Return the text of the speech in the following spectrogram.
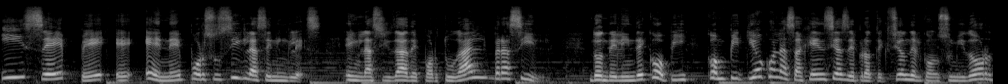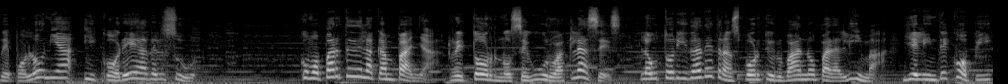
ICPEN por sus siglas en inglés, en la ciudad de Portugal, Brasil, donde el Indecopi compitió con las agencias de protección del consumidor de Polonia y Corea del Sur. Como parte de la campaña Retorno Seguro a Clases, la Autoridad de Transporte Urbano para Lima y el Indecopi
